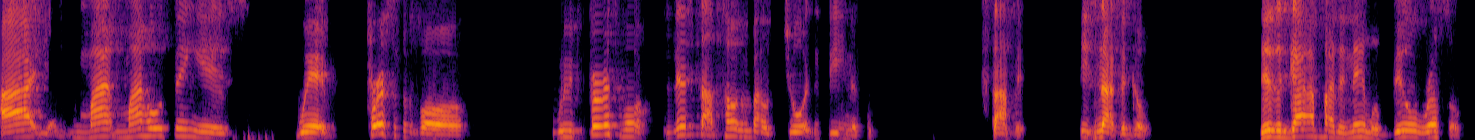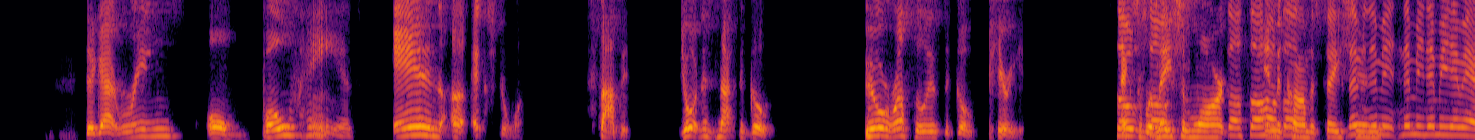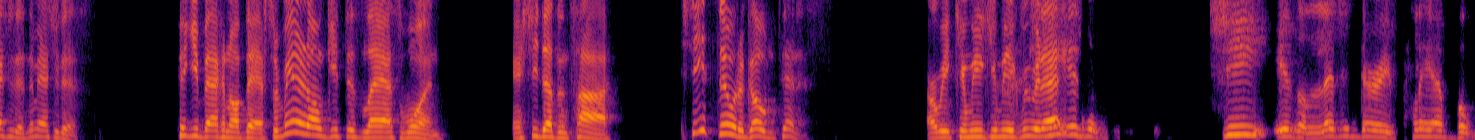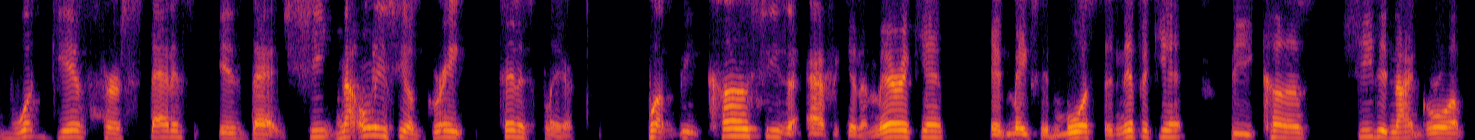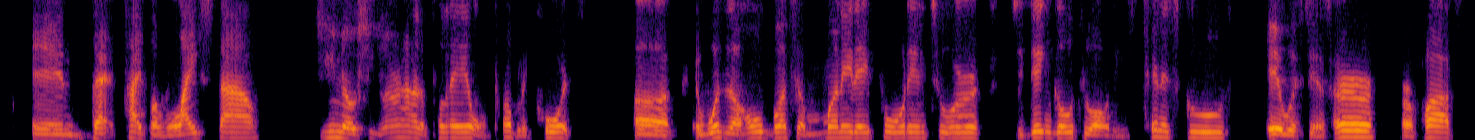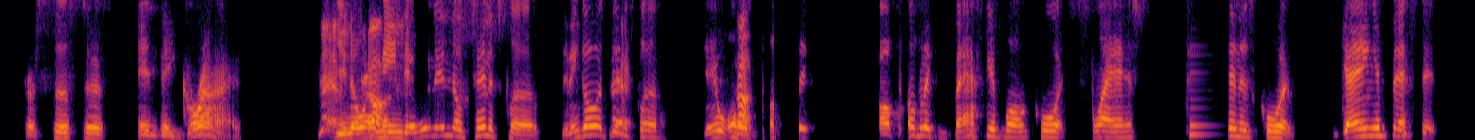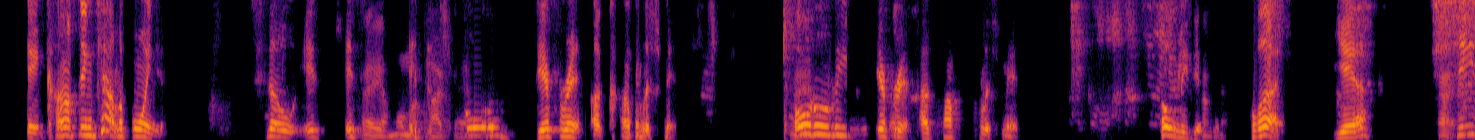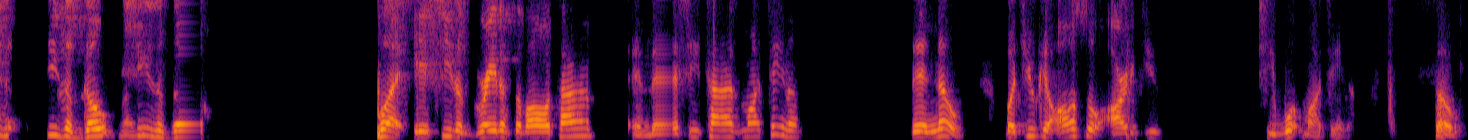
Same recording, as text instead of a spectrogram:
I my my whole thing is where first of all, we first of all, let's stop talking about Jordan being the GOAT. Stop it. He's not the GOAT. There's a guy by the name of Bill Russell that got rings on both hands and an extra one. Stop it. Jordan is not the GOAT. Bill Russell is the GOAT, period. So, Explanation so, mark so, so, in the so conversation. let me let me let me let me ask you this. Let me ask you this. Piggybacking off that, if Serena don't get this last one, and she doesn't tie, she's still the golden tennis. Are we? Can we? Can we agree with that? She is a, she is a legendary player, but what gives her status is that she not only is she a great tennis player, but because she's an African American, it makes it more significant because she did not grow up in that type of lifestyle. You know, she learned how to play on public courts. Uh, it wasn't a whole bunch of money they poured into her. She didn't go to all these tennis schools. It was just her, her pops, her sister, and they grind. Yeah, You know what I mean? They weren't in no tennis club. They didn't go to Yeah. tennis club. They were No. on public, a public basketball court slash tennis court, gang infested in Compton, California. So it's it's Hey, I'm on my it's a total different accomplishment. Totally different accomplishment. Totally different. But yeah, she's a, she's a goat. She's a goat. But is she the greatest of all time? Unless she ties Martina, then no. But you can also argue she whooped Martina. So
